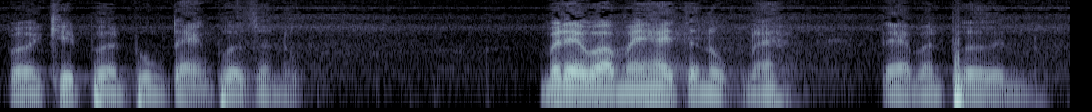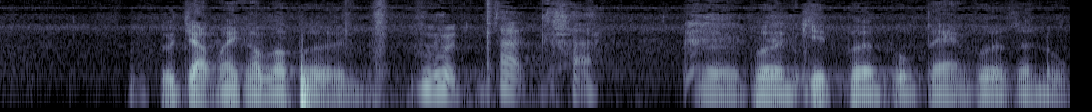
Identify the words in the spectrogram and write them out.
เพลินคิดเพลินปรุงแต่งเพลินสนุก ไม่ได้ว่าไม่ให้สนุกนะ แต่มันเพลิน รู้จักไหมคำว่าเพลินรู้จักค่ะเออเพลินคิดเพลินปรุงแต่งเพลินสนุก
